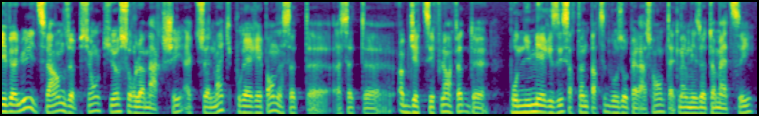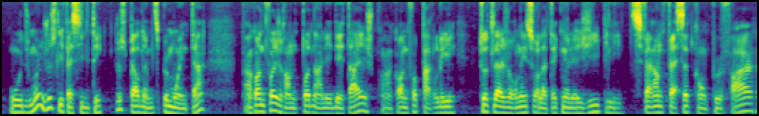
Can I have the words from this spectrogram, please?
Évaluer les différentes options qu'il y a sur le marché actuellement qui pourraient répondre à, euh, cet euh, objectif-là, en fait, pour numériser certaines parties de vos opérations, peut-être même les automatiser, ou du moins juste les faciliter, juste perdre un petit peu moins de temps. Encore une fois, je ne rentre pas dans les détails, je pourrais encore une fois parler toute la journée sur la technologie puis les différentes facettes qu'on peut faire.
